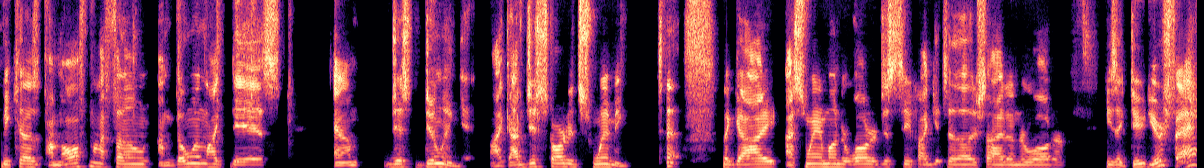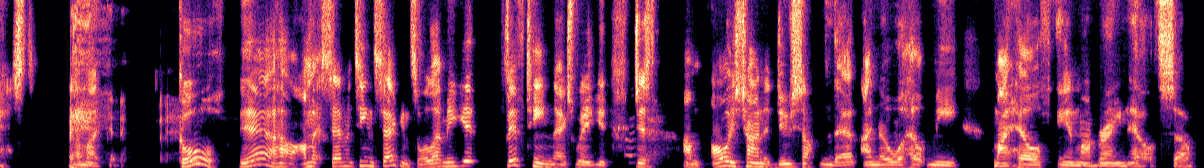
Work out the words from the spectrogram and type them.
because I'm off my phone. I'm going like this, and I'm just doing it. Like I've just started swimming. the guy I swam underwater just to see if I get to the other side underwater. He's like, "Dude, you're fast." I'm like, "Cool, yeah." I'm at 17 seconds, so let me get 15 next week. Just I'm always trying to do something that I know will help me, my health and my brain health. So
